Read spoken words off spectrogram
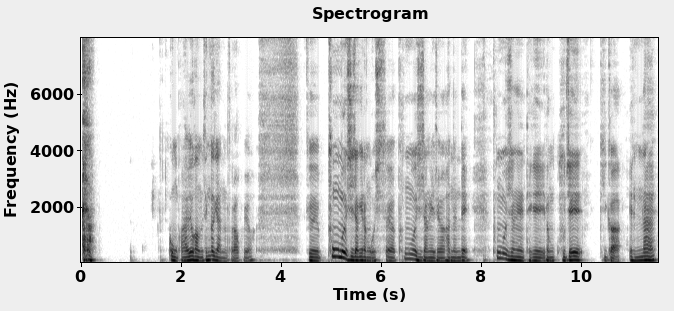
꼭 말하려고 하면 생각이 안 나더라고요. 그 풍무시장이라는 곳이 있어요. 풍무시장에 제가 갔는데 풍무시장에 되게 이런 구제 그니까 옛날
